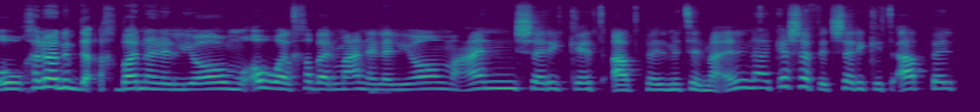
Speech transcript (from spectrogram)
وخلونا نبدأ أخبارنا لليوم. وأول خبر معنا لليوم عن شركة ابل مثل ما قلنا كشفت شركة ابل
